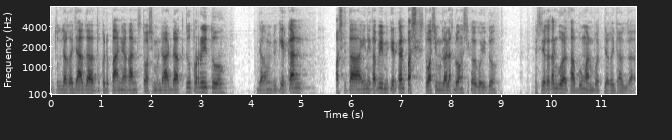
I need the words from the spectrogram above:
untuk jaga-jaga untuk ke depannya kan situasi mendadak. Itu perlu itu. Jangan memikirkan pas kita ini tapi mikirkan pas situasi mendadak doang sih kalau gue itu. Ya sediakan kan gue ada tabungan buat jaga-jaga.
